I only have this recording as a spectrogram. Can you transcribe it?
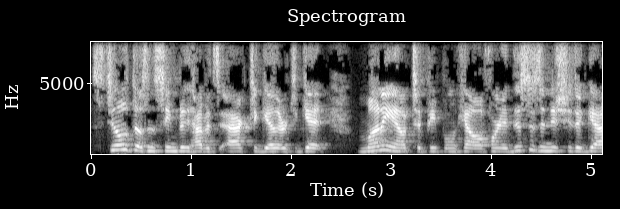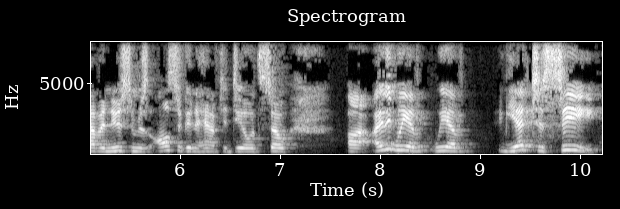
still doesn't seem to have its act together to get money out to people in california. This is an issue that gavin newsom is also going to have to deal with. So uh, i think we have we have yet to see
